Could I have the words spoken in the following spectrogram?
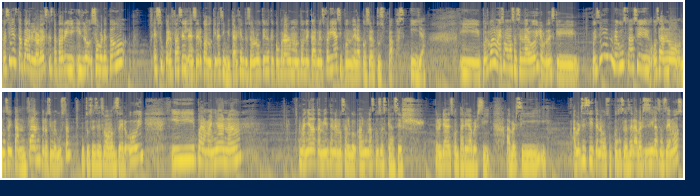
pues sí, está padre, la verdad es que está padre y, lo, sobre todo es súper fácil de hacer cuando quieres invitar gente, solo tienes que comprar un montón de carnes frías y poner a cocer tus papas y ya. Y pues bueno, eso vamos a cenar hoy, la verdad es que pues sí, me gusta, sí, o sea, no no soy tan fan, pero sí me gusta. Entonces eso vamos a hacer hoy y para mañana mañana también tenemos algo algunas cosas que hacer, pero ya les contaré a ver si a ver si a ver si sí tenemos cosas que hacer, a ver si sí las hacemos,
